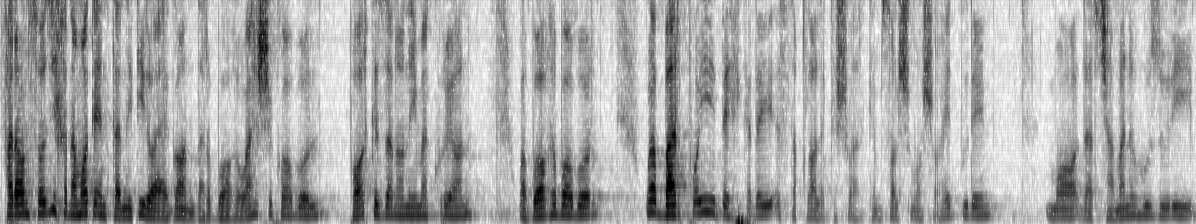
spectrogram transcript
فرامسازی خدمات اینترنتی رایگان در باغ وحش کابل پارک زنانه مکرویان و باغ بابر و برپایی دهکده استقلال کشور که مثال شما شاهد بودین. ما در چمن حضوری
